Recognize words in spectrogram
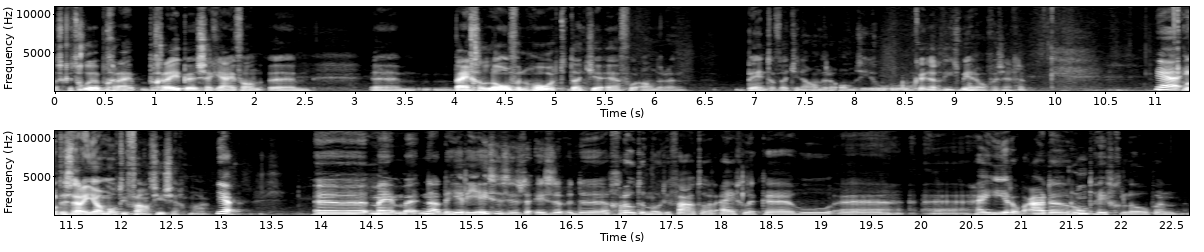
als ik het goed heb begrepen, zeg jij van um, Ehm, bij geloven hoort dat je er voor anderen bent of dat je naar anderen omziet. Hoe, hoe kun je daar iets meer over zeggen? Ja, Wat is daar in jouw motivatie, zeg maar? Ja, uh, mijn, mijn, nou, de Heer Jezus is, is de grote motivator eigenlijk. Uh, hoe uh, hij hier op aarde rond heeft gelopen.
